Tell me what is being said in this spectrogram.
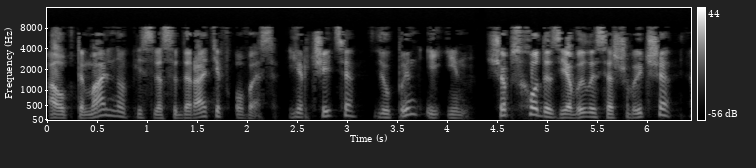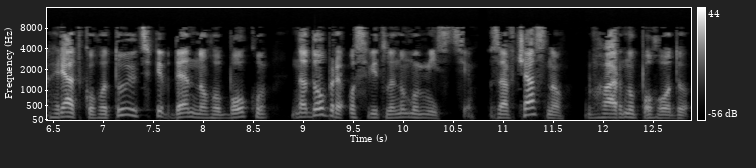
а оптимально після сидератів овес, гірчиця, люпин і ін. Щоб сходи з'явилися швидше, грядку готують з південного боку на добре освітленому місці. Завчасно, в гарну погоду,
